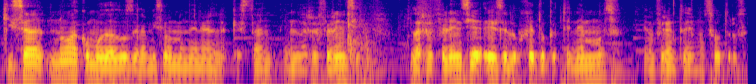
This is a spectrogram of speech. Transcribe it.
quizá no acomodados de la misma manera en la que están en la referencia. La referencia es el objeto que tenemos enfrente de nosotros,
